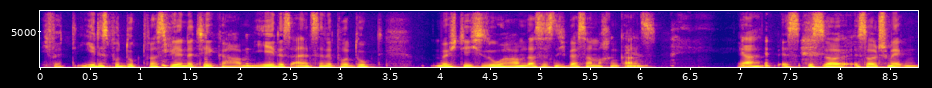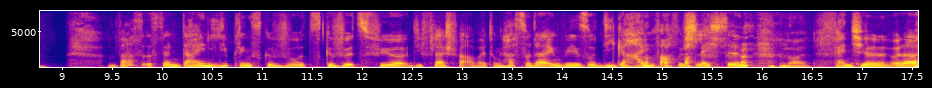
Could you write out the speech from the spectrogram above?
ich würde, jedes Produkt, was wir in der Theke haben, jedes einzelne Produkt möchte ich so haben, dass es nicht besser machen kannst. Ja, es, es, soll, es soll schmecken. Was ist denn dein Lieblingsgewürz Gewürz für die Fleischverarbeitung? Hast du da irgendwie so die Geheimwaffe schlechthin? Nein. Fenchel oder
